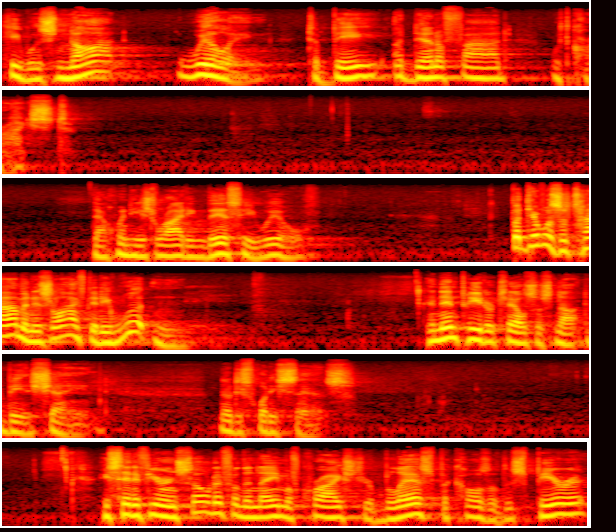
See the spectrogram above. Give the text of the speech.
he was not willing to be identified with Christ. Now, when he's writing this, he will. But there was a time in his life that he wouldn't. And then Peter tells us not to be ashamed. Notice what he says. He said, If you're insulted for the name of Christ, you're blessed because of the Spirit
